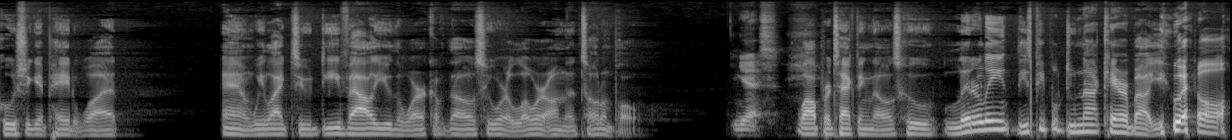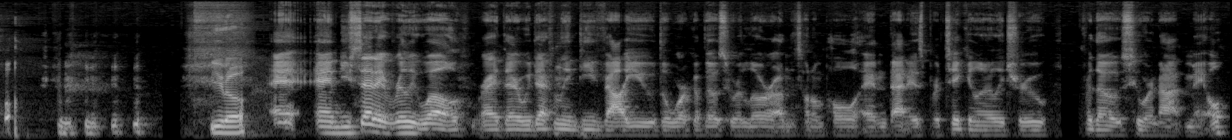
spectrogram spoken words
who should get paid what. And we like to devalue the work of those who are lower on the totem pole yes while protecting those who literally, these people do not care about you at all. you know? And, and you said it really well right there. We definitely devalue the work of those who are lower on the totem pole, and that is particularly true for those who are not male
